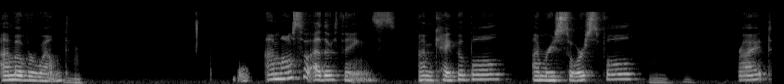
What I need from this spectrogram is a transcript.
I'm overwhelmed. Hmm. I'm also other things. I'm capable. I'm resourceful. Hmm. Right?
